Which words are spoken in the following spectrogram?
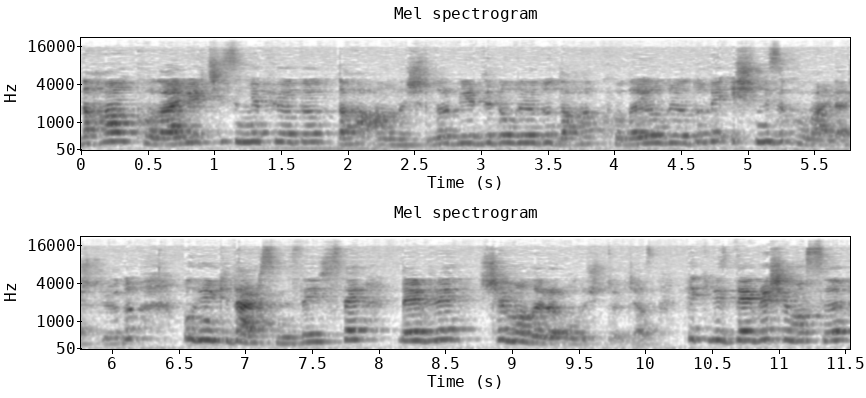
daha kolay bir çizim yapıyorduk, daha anlaşılır bir dil oluyordu, daha kolay oluyordu ve işimizi kolaylaştırıyordu. Bugünkü dersimizde ise devre şemaları oluşturacağız. Peki biz devre şeması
